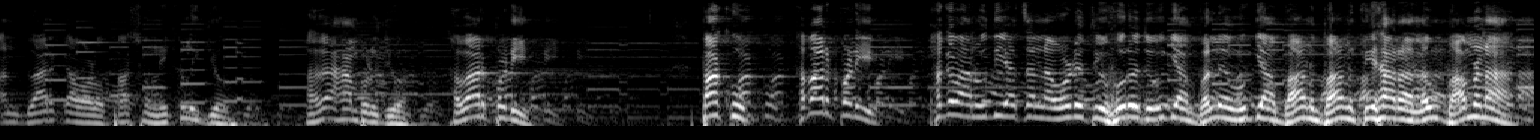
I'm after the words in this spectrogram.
અને દ્વારકા વાળો પાછો નીકળી ગયો. હવે સાંભળજો, હવાર પડી. પાખું હવાર પડી. ભગવાન ઉદિયાચલના ઓડેથી હુરજ ઉગ્યા, ભલે ઉગ્યા, ભાણ ભાણ, તિહારા લઉં, ભામણા.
